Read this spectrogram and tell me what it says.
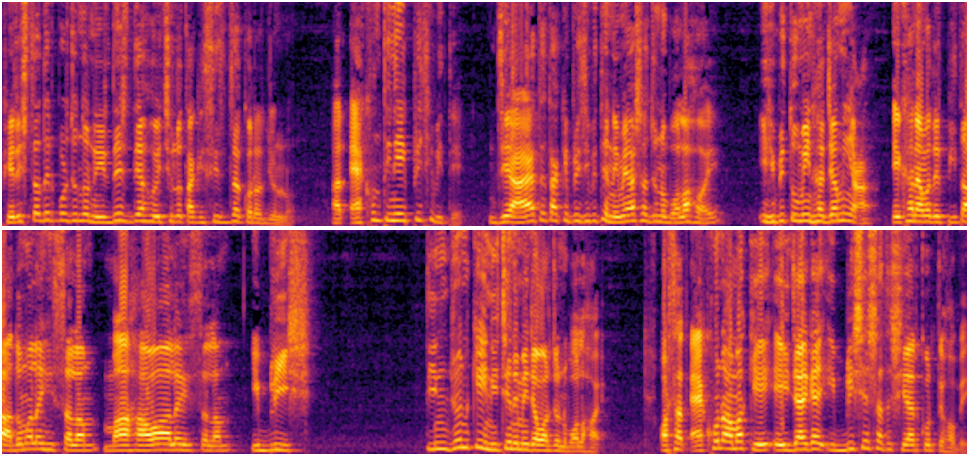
ফেরিস্তাদের পর্যন্ত নির্দেশ দেওয়া হয়েছিল তাকে সিজদা করার জন্য। আর এখন তিনি এই পৃথিবীতে, যে আয়াতে তাকে পৃথিবীতে নেমে আসার জন্য বলা হয় ইহবি তুমিন হাজামিয়া এখানে আমাদের পিতা আদম আলাইহিসাল্লাম মা হাওয়া আলাইহিসাল্লাম ইবলিশ তিনজনকেই নিচে নেমে যাওয়ার জন্য বলা হয়। অর্থাৎ এখন আমাকে এই জায়গায় ইবলিশের সাথে শেয়ার করতে হবে।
